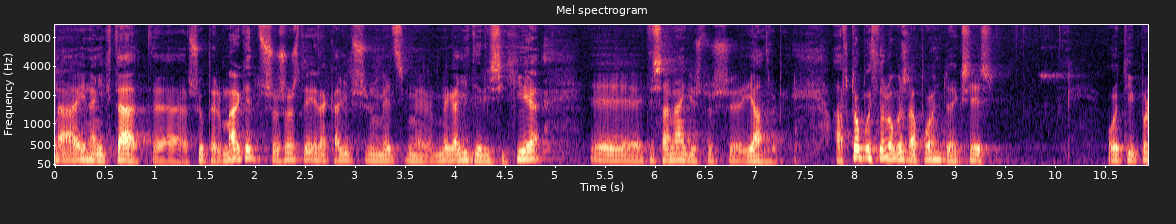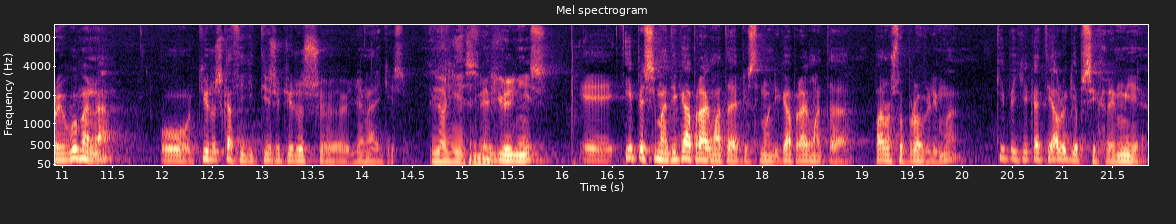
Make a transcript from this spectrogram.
να είναι ανοιχτά τα σούπερ μάρκετ, ώστε να καλύψουν έτσι, με μεγαλύτερη ησυχία ε, τις ανάγκες τους ε, οι άνθρωποι. Αυτό που θέλω όμως να πω είναι το εξής ότι προηγούμενα ο κύριος καθηγητής, ο κύριος ε, Λιονάκης, Λιονής. ε, είπε σημαντικά πράγματα, επιστημονικά πράγματα πάνω στο πρόβλημα και είπε και κάτι άλλο για ψυχραιμία.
